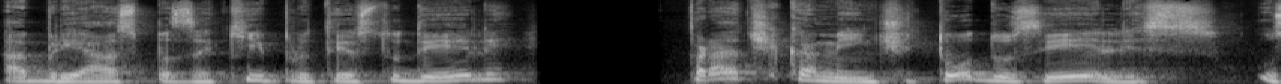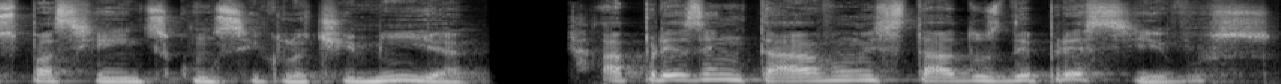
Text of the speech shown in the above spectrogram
Abre aspas aqui para o texto dele. Praticamente todos eles, os pacientes com ciclotimia, apresentavam estados depressivos.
